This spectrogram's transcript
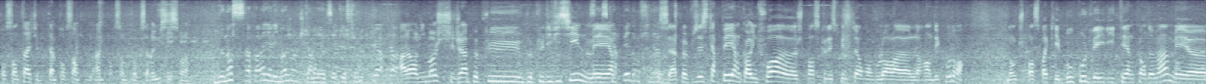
pourcentage, il y a peut-être 1%, pour, que ça réussisse. Demain ce sera pareil à Limoges, hein, je termine avec cette question. Alors Limoges c'est déjà un peu plus, un peu plus difficile, mais c'est escarpé dans le final. C'est un peu plus escarpé, encore une fois euh, je pense que les sprinteurs vont vouloir leur en découdre. Donc je pense pas qu'il y ait beaucoup de véhilité encore demain, mais euh,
